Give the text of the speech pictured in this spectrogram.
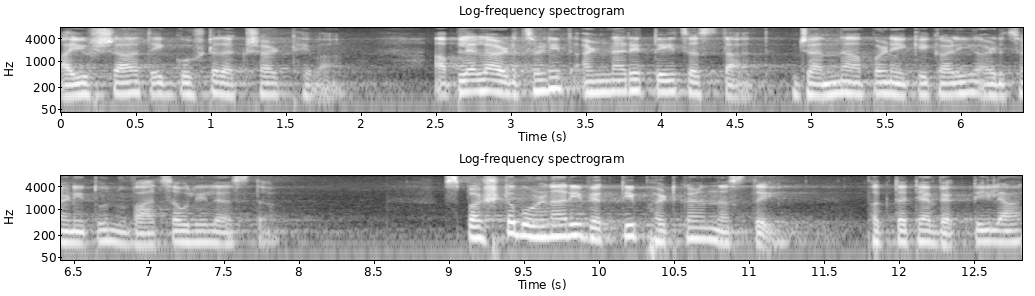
आयुष्यात एक गोष्ट लक्षात ठेवा. आपल्याला अडचणीत आणणारे तेच असतात ज्यांना आपण एकेकाळी अडचणीतून वाचवलेलं असतं. स्पष्ट बोलणारी व्यक्ती फटकळ नसते फक्त त्या व्यक्तीला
